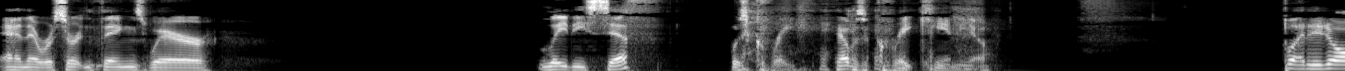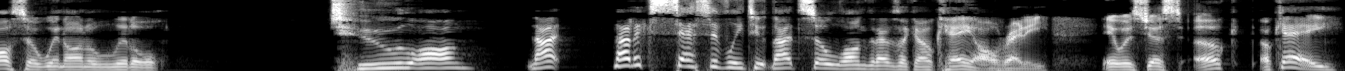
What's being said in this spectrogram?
And there were certain things where Lady Sif was great. that was a great cameo. But it also went on a little too long. Not not excessively too not so long that I was like, okay, already. It was just okay, okay.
